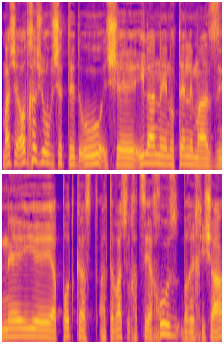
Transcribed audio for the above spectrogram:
מה שעוד חשוב שתדעו, שאילן נותן למאזיני אה, הפודקאסט הטבה של חצי אחוז ברכישה,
